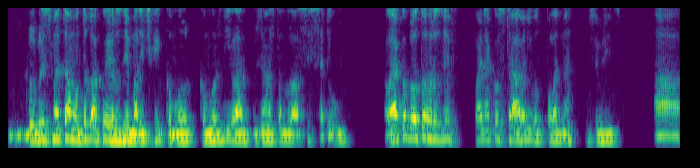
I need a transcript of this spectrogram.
byl- byli jsme tam, on to byl takový hrozně maličký komor, komorní LARP, protože nás tam bylo asi sedm, ale jako bylo to hrozně fajn jako strávený odpoledne, musím říct. A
